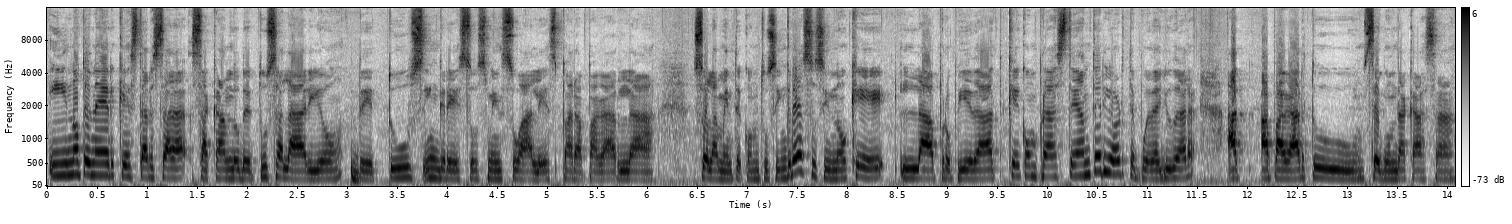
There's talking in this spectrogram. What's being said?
y no tener que estar sa sacando de tu salario, de tus ingresos mensuales para pagarla solamente con tus ingresos, sino que la propiedad que compraste anterior te puede ayudar a pagar tu segunda casa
